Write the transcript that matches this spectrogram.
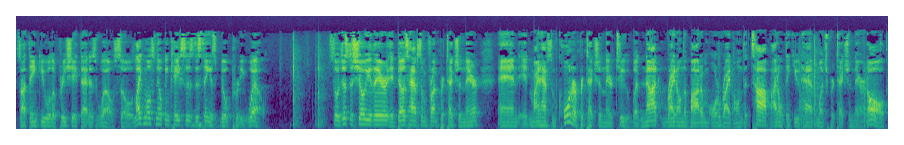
So I think you will appreciate that as well. So like most Nillkin cases, this thing is built pretty well. So just to show you there, it does have some front protection there and it might have some corner protection there too, but not right on the bottom or right on the top. I don't think you'd have much protection there at all.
